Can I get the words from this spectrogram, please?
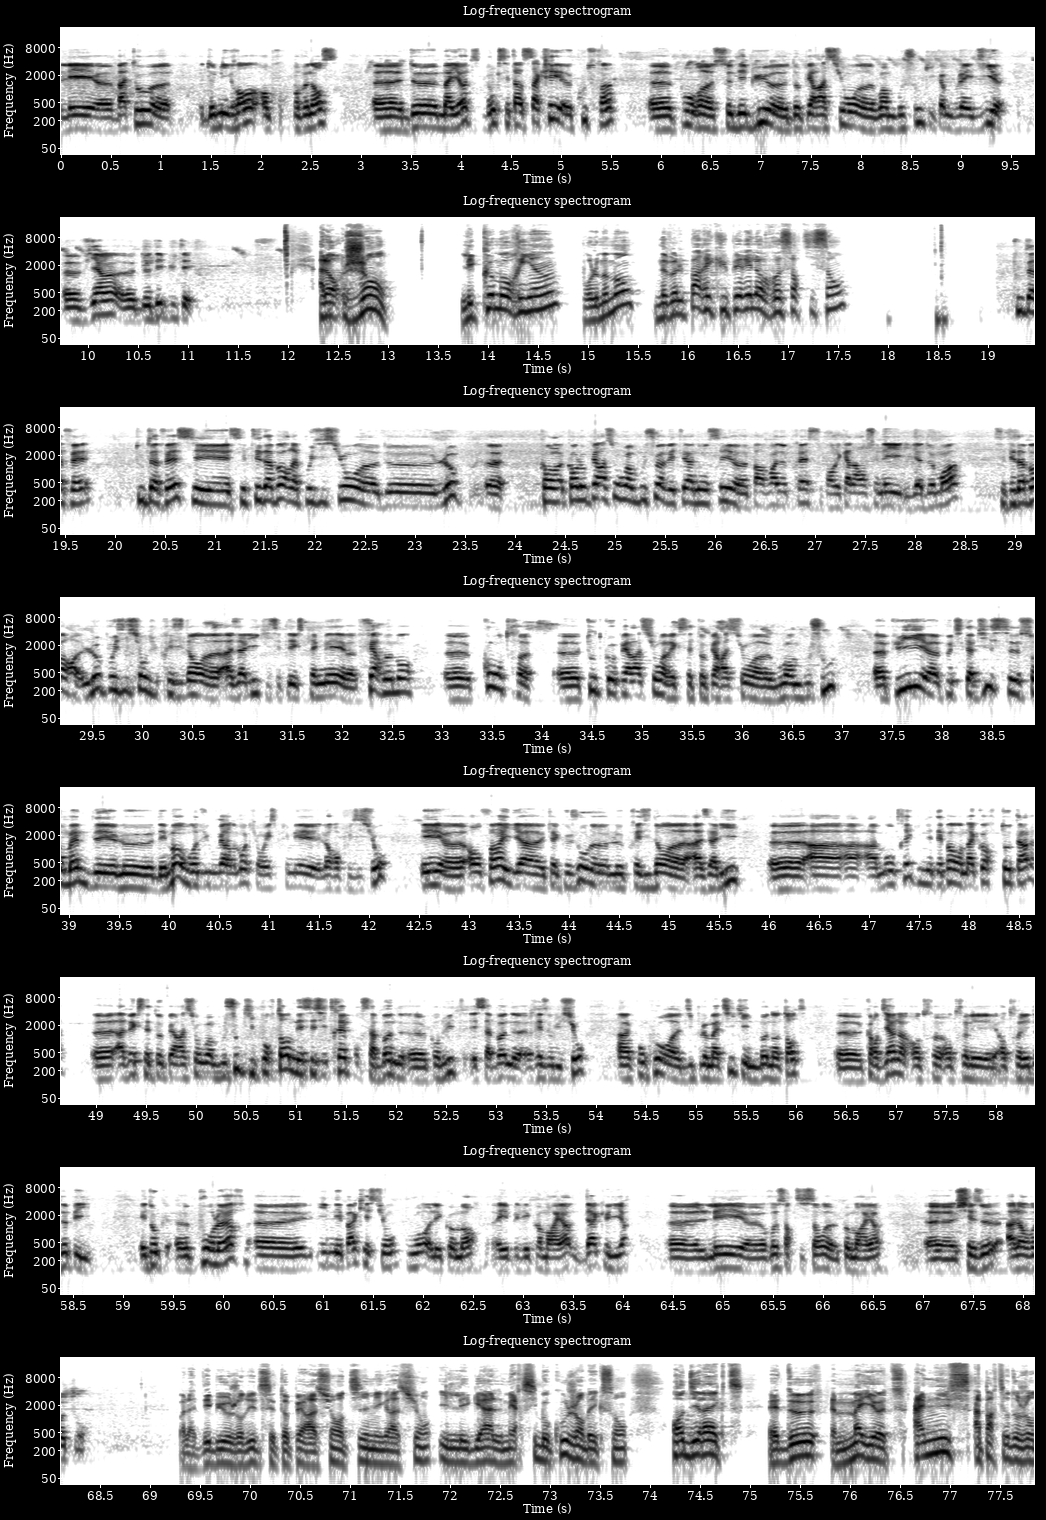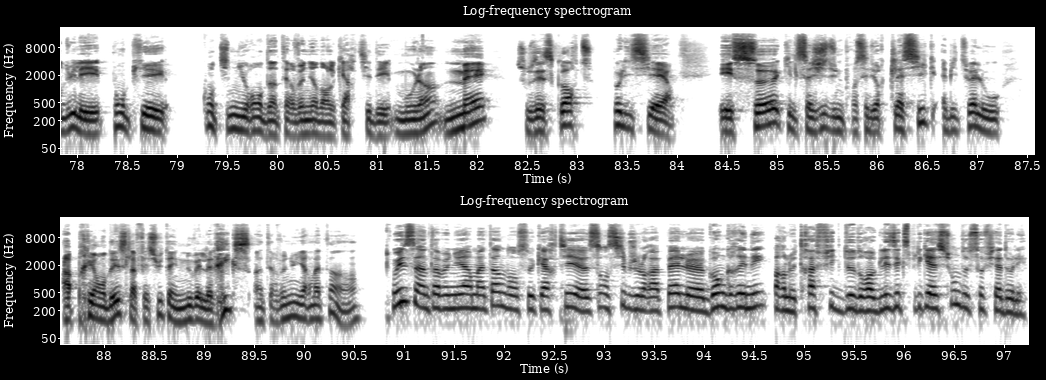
les bateaux de migrants en provenance de Mayotte. Donc, c'est un sacré coup de frein pour ce début d'opération Wambushu qui, comme vous l'avez dit, vient de débuter. Alors, Jean, les Comoriens, pour le moment, ne veulent pas récupérer leurs ressortissants? Tout à fait. Tout à fait. C'était d'abord la position de l'OP. quand, l'opération Wambushu avait été annoncée par voie de presse par le canard enchaîné il y a deux mois, c'était d'abord l'opposition du président Azali qui s'était exprimé fermement contre toute coopération avec cette opération Wambushu. puis petit à petit, ce sont même des, membres du gouvernement qui ont exprimé leur opposition. Et enfin, il y a quelques jours, le, président Azali a, montré qu'il n'était pas en accord total euh, avec cette opération Wambushu qui pourtant nécessiterait pour sa bonne euh, conduite et sa bonne résolution un concours euh, diplomatique et une bonne entente cordiale entre, entre, les, entre les deux pays. Et donc pour l'heure, il n'est pas question pour les Comores et les Comoriens d'accueillir les ressortissants comoriens chez eux à leur retour. Voilà, début aujourd'hui de cette opération anti-immigration illégale. Merci beaucoup Jean Bexon. En direct de Mayotte. À Nice, à partir d'aujourd'hui, les pompiers continueront d'intervenir dans le quartier des Moulins, mais sous escorte policière. Et ce, qu'il s'agisse d'une procédure classique, habituelle ou appréhendée. Cela fait suite à une nouvelle rixe intervenue hier matin. Hein. Oui, c'est intervenu hier matin dans ce quartier euh, sensible, je le rappelle, euh, gangréné par le trafic de drogue. Les explications de Sophia Dolé.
